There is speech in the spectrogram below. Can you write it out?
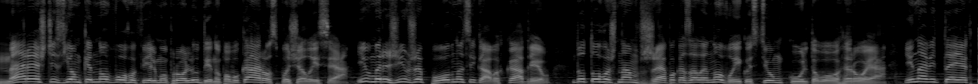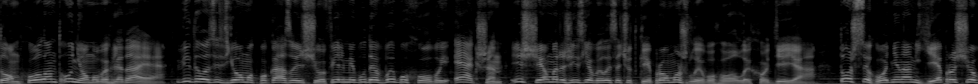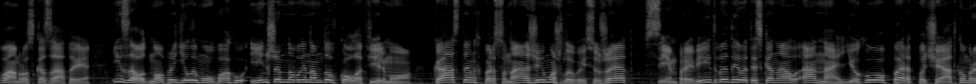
Нарешті зйомки нового фільму про людину павука розпочалися, і в мережі вже повно цікавих кадрів. До того ж, нам вже показали новий костюм культового героя, і навіть те, як Том Холланд у ньому виглядає. Відео зі зйомок показують, що у фільмі буде вибуховий екшен, і ще в мережі з'явилися чутки про можливого лиходія. Тож сьогодні нам є про що вам розказати, і заодно приділимо увагу іншим новинам довкола фільму. Кастинг, персонажі, можливий сюжет. Всім привіт! Ви дивитесь канал Ана його. Перед початком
